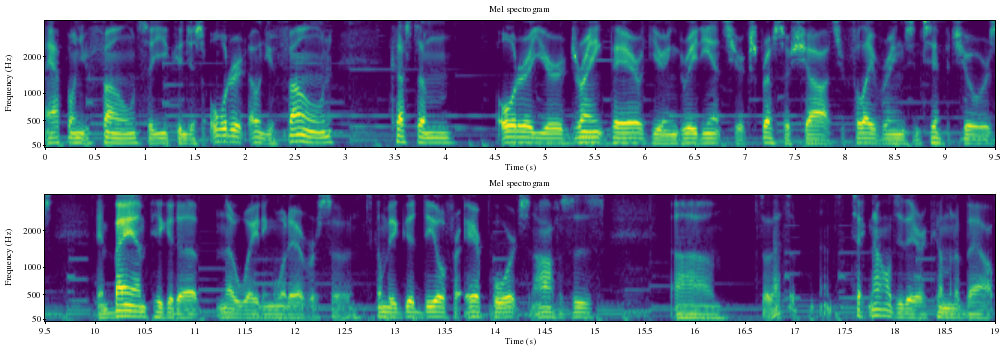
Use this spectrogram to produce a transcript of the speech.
app on your phone, so you can just order it on your phone custom order your drink there with your ingredients, your espresso shots, your flavorings, and temperatures, and bam, pick it up. No waiting, whatever. So it's going to be a good deal for airports and offices. Um, so that's a that's technology there coming about.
